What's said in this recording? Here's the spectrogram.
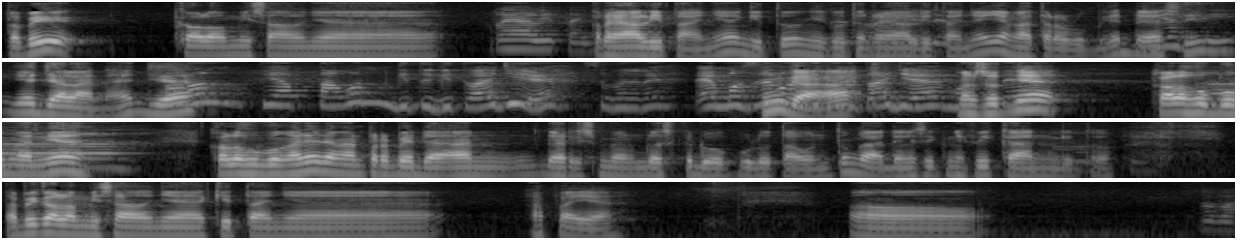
Tapi kalau misalnya Realitanya. realitanya gitu ngikutin realitanya ya nggak terlalu beda sih. Ya jalan aja. Orang tiap tahun gitu-gitu aja ya sebenarnya. Eh maksudnya Enggak. gitu-gitu aja. Maksudnya kalau hubungannya kalau hubungannya dengan perbedaan dari 19 ke 20 tahun tuh nggak ada yang signifikan gitu. Tapi kalau misalnya kitanya apa ya? eh apa?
